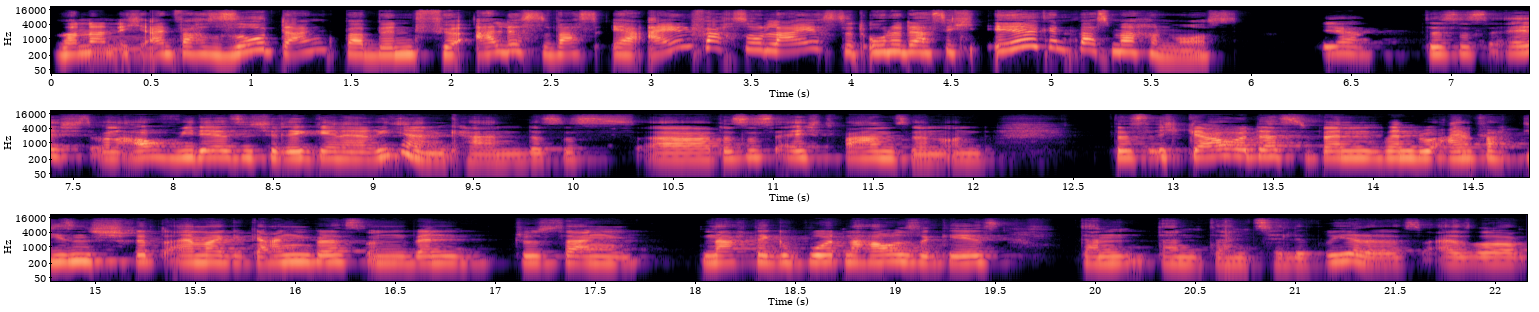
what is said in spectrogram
sondern mhm. ich einfach so dankbar bin für alles, was er einfach so leistet, ohne dass ich irgendwas machen muss. Ja, das ist echt und auch wie der sich regenerieren kann. Das ist äh, das ist echt Wahnsinn und das ich glaube, dass wenn wenn du einfach diesen Schritt einmal gegangen bist und wenn du sagen nach der Geburt nach Hause gehst, dann dann dann zelebrier das. Also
